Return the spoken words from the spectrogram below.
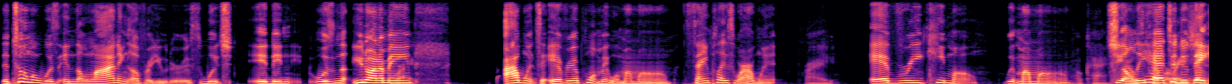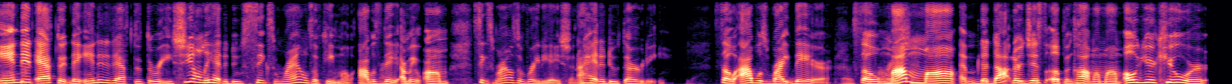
The tumor was in the lining of her uterus, which it didn't was no- you know what I mean? Right. I went to every appointment with my mom. Same place where I went. right Every chemo with my mom. okay She That only had to do they ended after they ended it after 3. She only had to do 6 rounds of chemo. I was there I mean um 6 rounds of radiation. I had to do 30. So I was right there. Was So my mom um, the doctor just up and called my mom, "Oh, you're cured."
